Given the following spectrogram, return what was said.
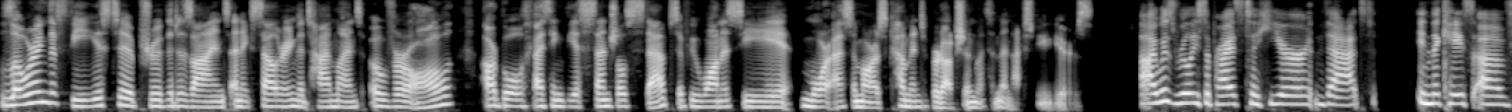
Lowering the fees to approve the designs and accelerating the timelines overall are both, I think, the essential steps if we want to see more SMRs come into production within the next few years. I was really surprised to hear that in the case of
